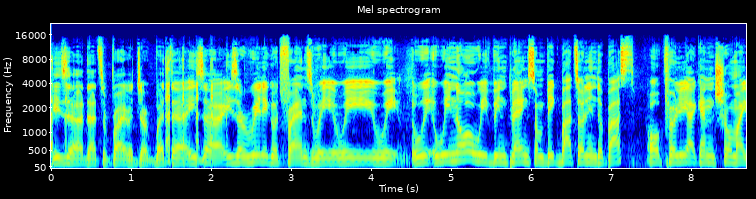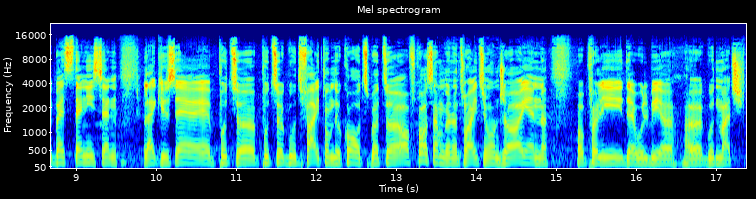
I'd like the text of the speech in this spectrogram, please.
he's a, that's a private joke. But uh, he's a he's a really good friend. We, we we we we know we've been playing some big battle in the past. Hopefully, I can show my best tennis and, like you say, put a, put a good fight on the courts. But uh, of course, I'm going to try to enjoy, and hopefully, there will be a, a good match.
